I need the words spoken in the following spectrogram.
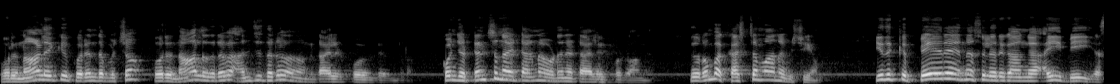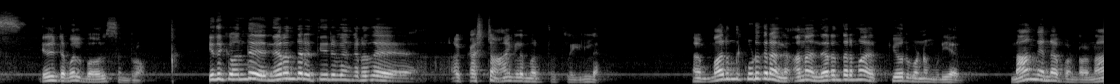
ஒரு நாளைக்கு குறைந்தபட்சம் ஒரு நாலு தடவை அஞ்சு தடவை அவங்க டாய்லெட் போக வேண்டியது வந்துடும் கொஞ்சம் டென்ஷன் ஆயிட்டாங்கன்னா உடனே டாய்லெட் போடுவாங்க. இது ரொம்ப கஷ்டமான விஷயம். இதுக்கு பேரே என்ன சொல்லியிருக்காங்க? ஐபிஎஸ் இரிட்டபிள் பவுல் சின்ரோம் இதுக்கு வந்து நிரந்தர தீர்வுங்கிறது கஷ்டம் ஆங்கில மருத்துவத்தில் இல்லை. மருந்து கொடுக்குறாங்க. ஆனால் நிரந்தரமாக க்யூர் பண்ண முடியாது. நாங்கள் என்ன பண்ணுறோன்னா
